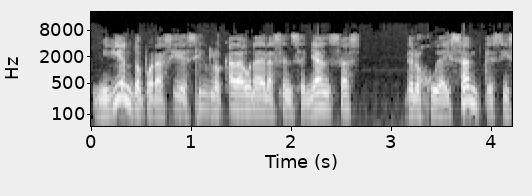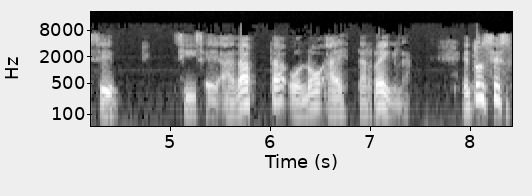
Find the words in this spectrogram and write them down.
midiendo, por así decirlo, cada una de las enseñanzas de los judaizantes y se si se adapta o no a esta regla. Entonces,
